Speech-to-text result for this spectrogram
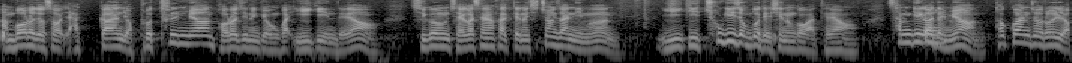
안 벌어져서 약간 옆으로 틀면 벌어지는 경우가 이기인데요 지금 제가 생각할 때는 시청자님은 이기 초기 정도 되시는 것 같아요. 삼기가 네. 되면 턱 관절을 옆,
